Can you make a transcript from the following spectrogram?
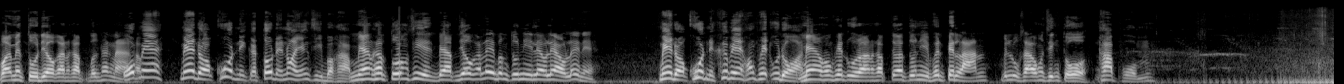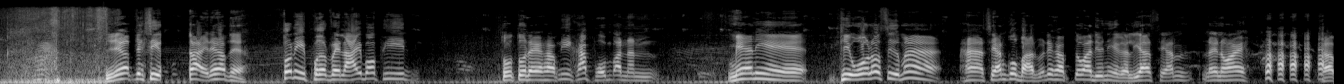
ว่าเป็นตัวเดียวกันครับเบิ่งข้างหน้าคโอ้รับแม่แม่ดอกคูดนี่กับต้นน้อยๆยังสี่บ่ครับ แม่นครับตัวที่แบบเดียวกันเลยเบิ่งตัวนี้แล้วๆเลยนี่แม่ดอกคูดนี่คือแม่ของเพชรอุดรแม่ของเพชรอุดรครับแต่ว่าตัวนี้เพิ่นเป็นหลานเป็นลูกสาวของสิงโตครับผมนี่ครับจังสี่ได้ได้ครับเนี่ยตัวนี้เปิดไว้หลายบ่พี่ตัวตัวใดครับ นี่ครับผมอันนั้นแม่นี่พี่โอเราซื้อมา ห้าแสนกว่าบาทไว้ได้ครับแต่ว่าเดี๋ยวนี้ก็เหลือแสนน้อยๆ ครับ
